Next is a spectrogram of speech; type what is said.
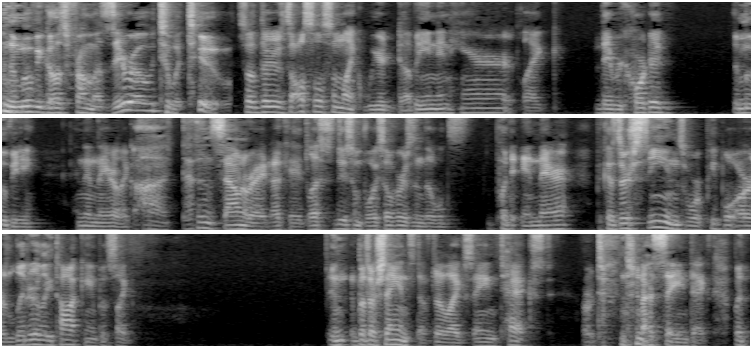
the movie goes from a zero to a two. So there's also some like weird dubbing in here. Like they recorded the movie and then they were like, ah, oh, that doesn't sound right. Okay, let's do some voiceovers and they'll put it in there because there's scenes where people are literally talking, but it's like, and, but they're saying stuff. They're like saying text, or they're not saying text, but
